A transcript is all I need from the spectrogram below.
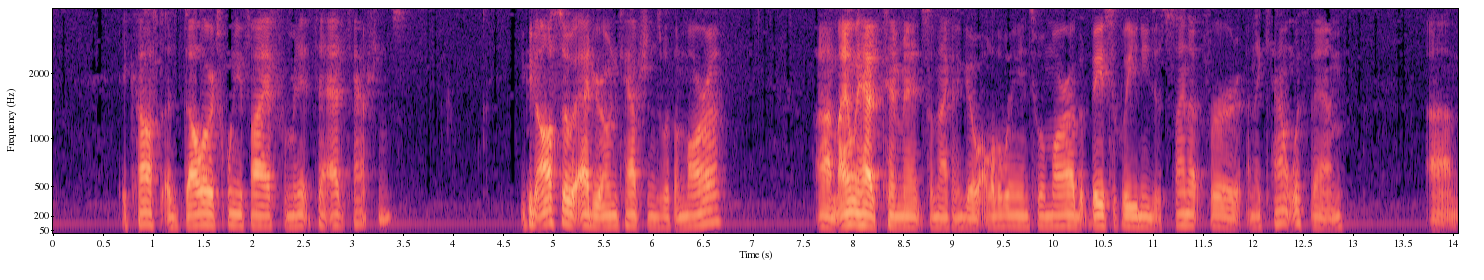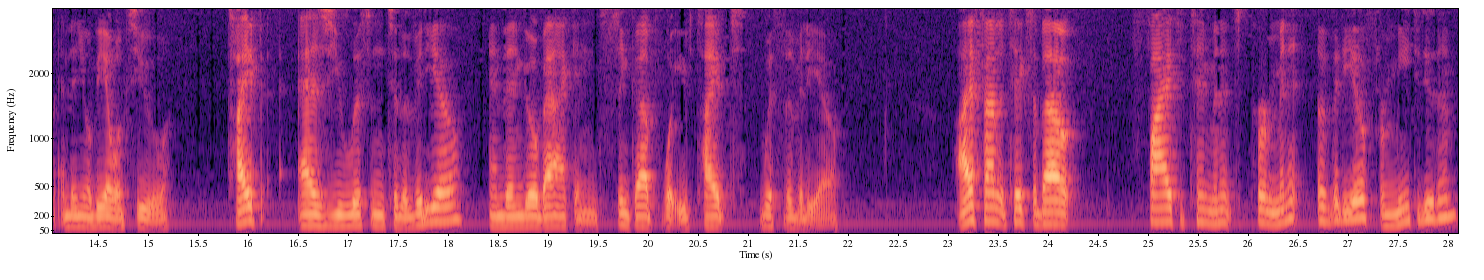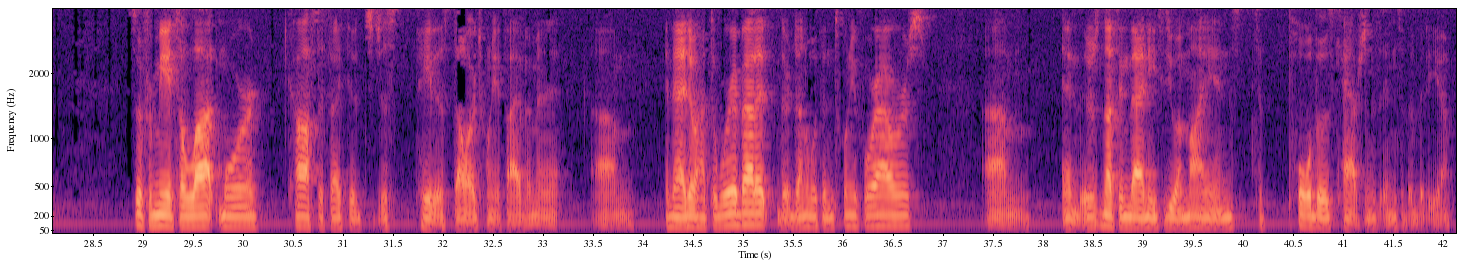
It costs $1.25 per minute to add captions. You can also add your own captions with Amara. Um, I only have 10 minutes, so I'm not going to go all the way into Amara, but basically you need to sign up for an account with them, um, and then you'll be able to type as you listen to the video, and then go back and sync up what you've typed with the video. I found it takes about five to 10 minutes per minute of video for me to do them. So for me, it's a lot more cost effective to just pay this $1.25 a minute. Um, and then I don't have to worry about it. They're done within 24 hours. Um, and there's nothing that I need to do on my end to pull those captions into the video.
